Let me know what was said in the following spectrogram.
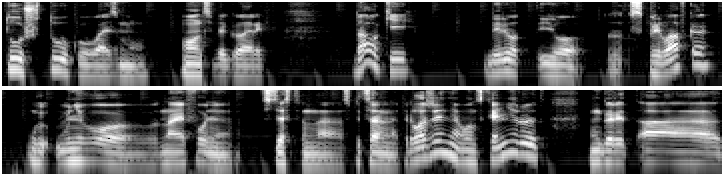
ту штуку возьму. Он тебе говорит, да, окей. Берет ее с прилавка. У, у него на айфоне, естественно, специальное приложение. Он сканирует. Он говорит, а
